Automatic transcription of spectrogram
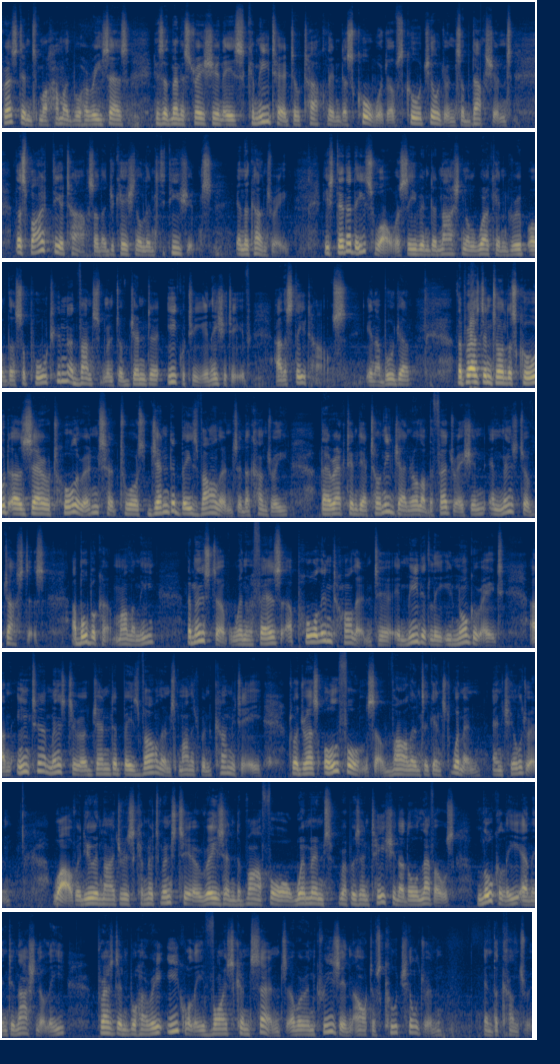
President Muhammadu Buhari says his administration is committed to tackling the scourge of school children's abductions, despite the attacks on educational institutions in the country. He stated this while receiving the National Working Group of the Supporting Advancement of Gender Equity Initiative at the State House in Abuja. The president underscored a zero tolerance towards gender-based violence in the country, directing the Attorney General of the Federation and Minister of Justice Abubakar Malami, the Minister of Women Affairs, Pauline Tallen, to immediately inaugurate an inter-ministerial gender-based violence management committee to address all forms of violence against women and children, while renewing Nigeria's commitment to raising the bar for women's representation at all levels, locally and internationally. President Buhari equally voiced concerns over increasing out-of-school children in the country.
